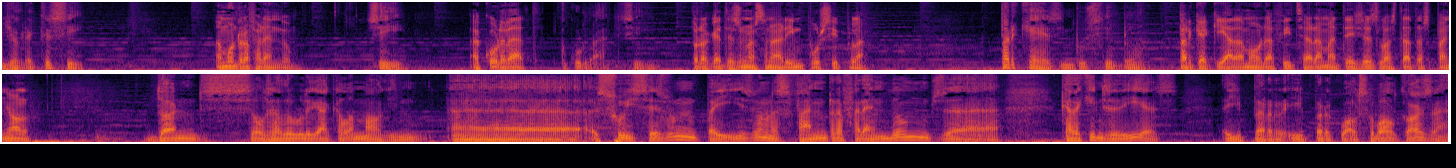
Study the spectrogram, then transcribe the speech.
Jo crec que sí. Amb un referèndum. Sí, Acordat. acordat, sí. Però aquest és un escenari impossible. Per què és impossible? Perquè qui ha de moure fitxa ara mateix és l'estat espanyol. Doncs se'ls ha d'obligar que la moguin. Uh, Suïssa és un país on es fan referèndums uh, cada 15 dies i per, i per qualsevol cosa.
